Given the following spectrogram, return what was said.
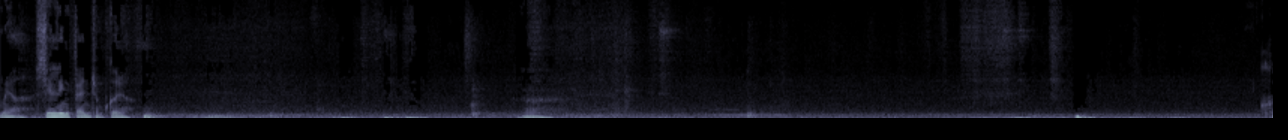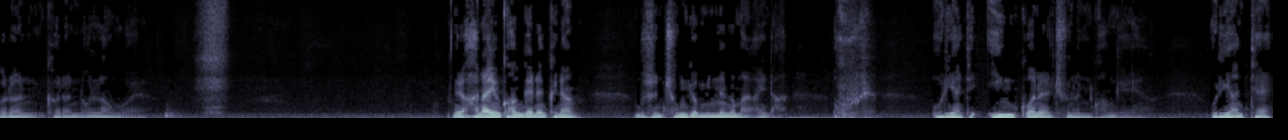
뭐야, 실링 팬 좀 꺼져. 어. 그런, 그런 놀라운 거예요. 하나님 관계는 그냥 무슨 종교 믿는 것만 아니다. 우리, 우리한테 인권을 주는 관계예요. 우리한테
